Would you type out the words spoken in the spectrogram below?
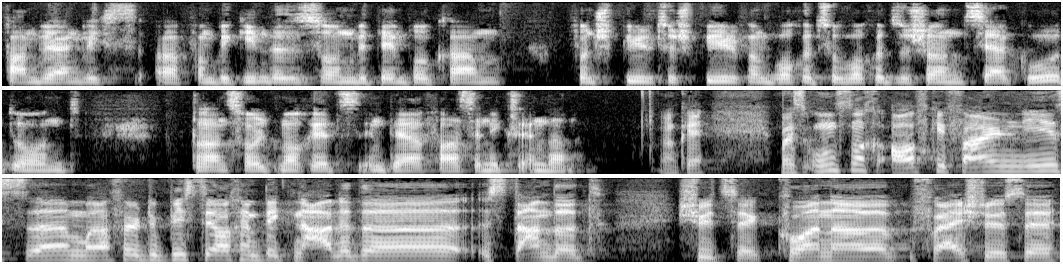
fahren wir eigentlich äh, vom Beginn der Saison mit dem Programm von Spiel zu Spiel, von Woche zu Woche zu schauen, sehr gut und daran sollten wir auch jetzt in der Phase nichts ändern. Okay. Was uns noch aufgefallen ist, ähm, Raphael, du bist ja auch ein begnadeter Standardschütze. Corner, Freistöße,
